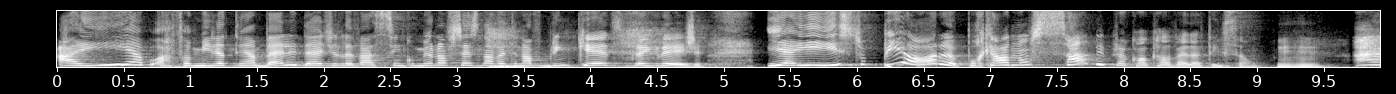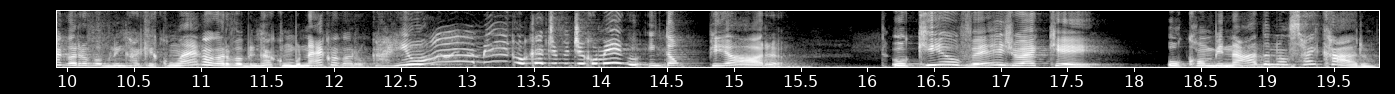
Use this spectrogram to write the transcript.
Aí a, a, família tem a bela ideia de levar 5.999 brinquedos para a igreja. E aí isso piora, porque ela não sabe para qual que ela vai dar atenção. Uhum. Ah, agora eu vou brincar aqui com Lego, agora eu vou brincar com boneco, agora o carrinho. Ah, amigo, quer dividir comigo? Então, piora. O que eu vejo é que o combinado não sai caro.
